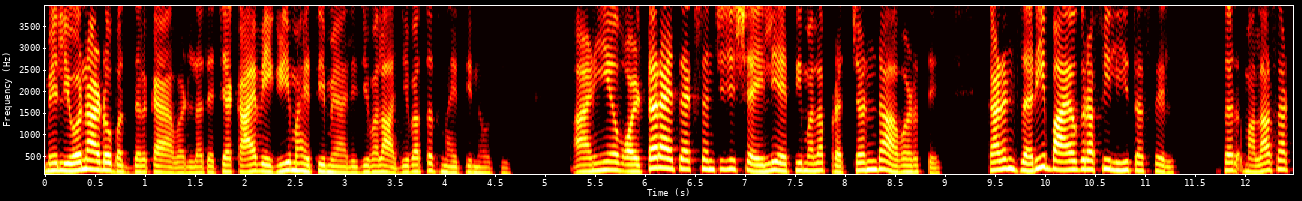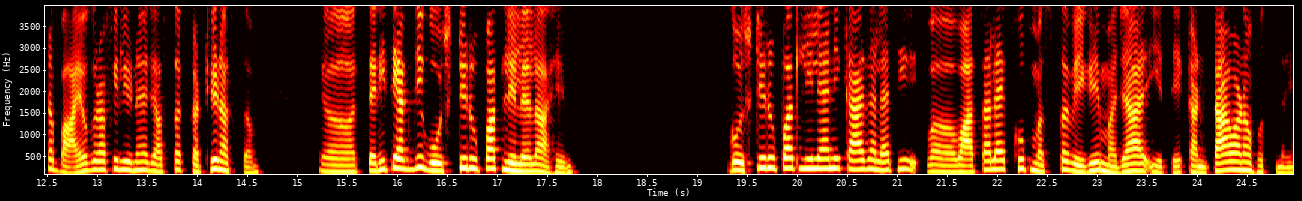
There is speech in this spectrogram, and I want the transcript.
मी लिओनार्डो बद्दल काय आवडलं? त्याच्या काय वेगळी माहिती मिळाली जी मला अजिबातच माहिती नव्हती? आणि वॉल्टर आयझॅक्सनची जी शैली आहे ती मला प्रचंड आवडते. कारण जरी बायोग्राफी लिहित असेल तर मला असं वाटतं बायोग्राफी लिहिणं हे जास्त कठीण असतं. त्यांनी ती अगदी गोष्टी रूपात लिहिलेलं आहे. गोष्टी रूपात लिहिल्याने काय झालं ती वाचायला एक खूप मस्त वेगळी मजा येते कंटाळवणं होत नाही.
